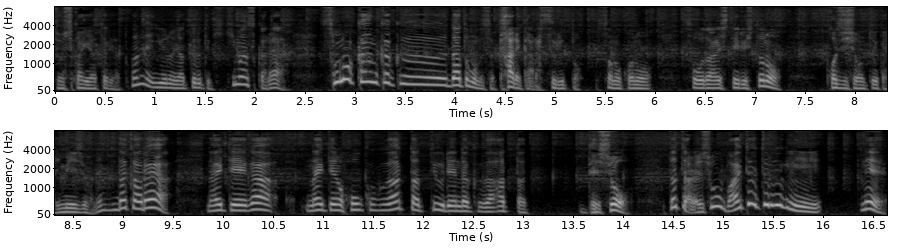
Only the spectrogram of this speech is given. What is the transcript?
女子会やったりだとかねいうのやってるって聞きますからその感覚だと思うんですよ。彼からすると。そのこの相談している人のポジションというかイメージはね。だから内定が内定の報告があったっていう連絡があったでしょう。だってあれでしょバイトやってる時にね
